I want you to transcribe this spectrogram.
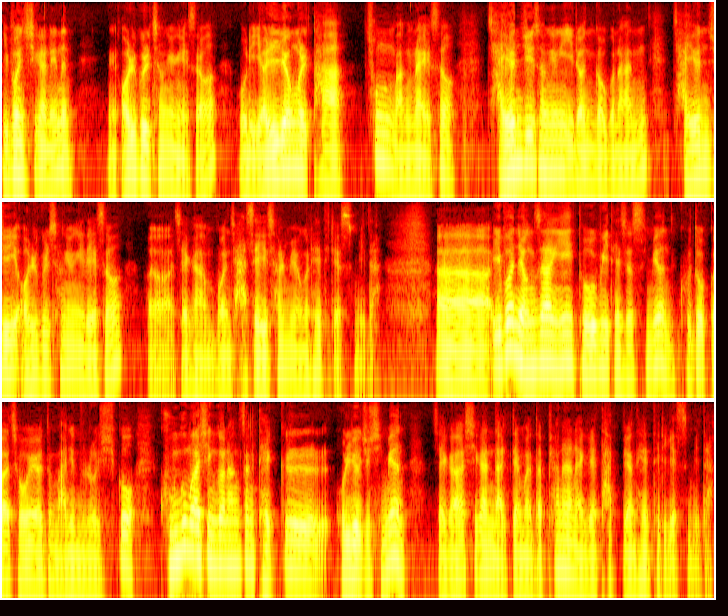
이번 시간에는 얼굴 성형에서 우리 연령을 다 총망라해서 자연주의 성형이 이런 거구나 한 자연주의 얼굴 성형에 대해서 어, 제가 한번 자세히 설명을 해드렸습니다. 아, 이번 영상이 도움이 되셨으면 구독과 좋아요도 많이 눌러주시고 궁금하신 건 항상 댓글 올려주시면 제가 시간 날 때마다 편안하게 답변해 드리겠습니다.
